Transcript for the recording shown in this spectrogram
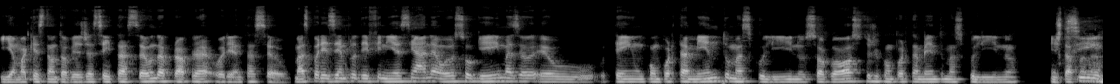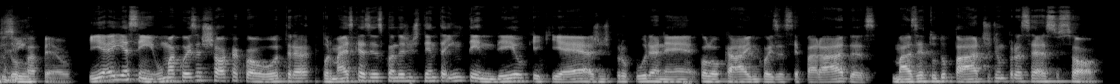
E é uma questão, talvez, de aceitação da própria orientação. Mas, por exemplo, definir assim: ah, não, eu sou gay, mas eu, eu tenho um comportamento masculino, só gosto de comportamento masculino. A gente tá sim, falando sim. do papel. E aí, assim, uma coisa choca com a outra. Por mais que às vezes quando a gente tenta entender o que que é, a gente procura, né, colocar em coisas separadas, mas é tudo parte de um processo só,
